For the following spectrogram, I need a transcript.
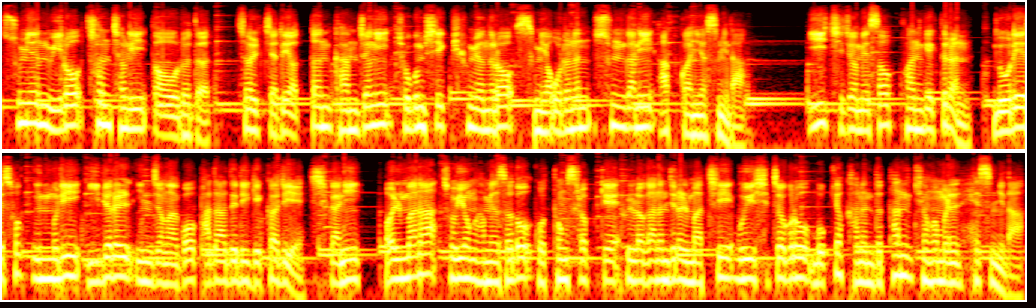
수면 위로 천천히 떠오르듯 절제되었던 감정이 조금씩 표면으로 스며오르는 순간이 압권이었습니다. 이 지점에서 관객들은 노래 속 인물이 이별을 인정하고 받아들이기까지 시간이 얼마나 조용하면서도 고통스럽게 흘러가는지를 마치 무의식적으로 목격하는 듯한 경험을 했습니다.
